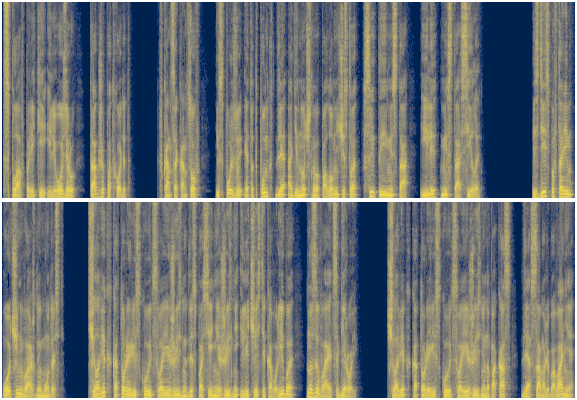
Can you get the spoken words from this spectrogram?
Сплав по реке или озеру также подходит. В конце концов, используй этот пункт для одиночного паломничества в святые места или места силы. Здесь повторим очень важную мудрость. Человек, который рискует своей жизнью для спасения жизни или чести кого-либо, называется герой. Человек, который рискует своей жизнью на показ, для самолюбования,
